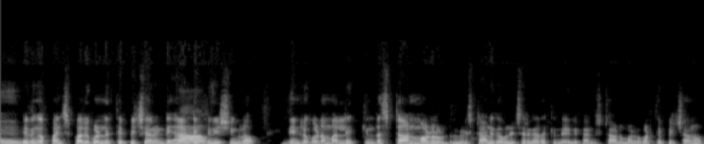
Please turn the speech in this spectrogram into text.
ఈ విధంగా పంచపాలి కూడా నేను తెప్పించానండి. యాంటీ ఫినిషింగ్లో. దీంట్లో కూడా మళ్ళీ కింద స్టాండ్ మోడల్ ఉంటుంది మీరు స్టాండ్ గమనించారు కదా? కింద ఎలిఫెంట్ స్టాండ్ మోడల్ కూడా తెప్పించాను.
